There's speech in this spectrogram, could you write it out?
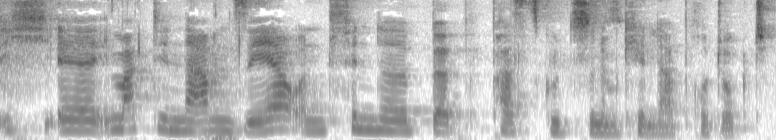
ich, äh, ich mag den Namen sehr und finde, Böb passt gut zu einem Kinderprodukt.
